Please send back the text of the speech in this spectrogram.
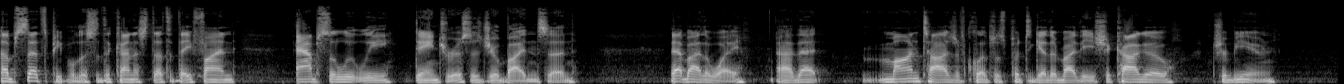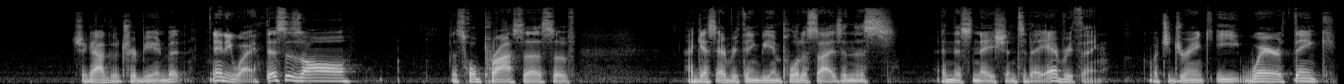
upsets people. This is the kind of stuff that they find absolutely dangerous, as Joe Biden said. That, by the way, uh, that montage of clips was put together by the Chicago Tribune. Chicago Tribune. But anyway, this is all, this whole process of, I guess, everything being politicized in this in this nation today. Everything. What you drink, eat, wear, think,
